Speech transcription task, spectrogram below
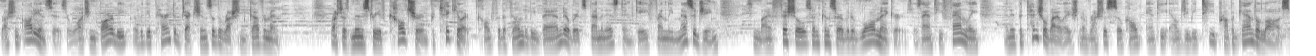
Russian audiences are watching Barbie over the apparent objections of the Russian government. Russia's Ministry of Culture, in particular, called for the film to be banned over its feminist and gay friendly messaging, seen by officials and conservative lawmakers as anti family and in potential violation of Russia's so called anti LGBT propaganda laws.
